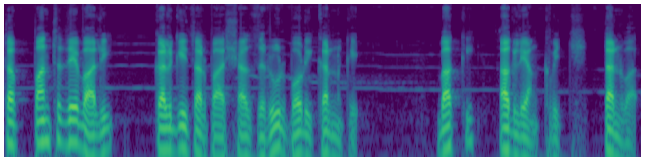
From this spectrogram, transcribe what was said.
ਤਾਂ ਪੰਥ ਦੇ ਵਾਲੀ ਕਲਗੀਧਰ ਪਾਤਸ਼ਾਹ ਜ਼ਰੂਰ ਬੋੜੀ ਕਰਨਗੇ। ਬਾਕੀ ਅਗਲੇ ਅੰਕ ਵਿੱਚ ਧੰਨਵਾਦ।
